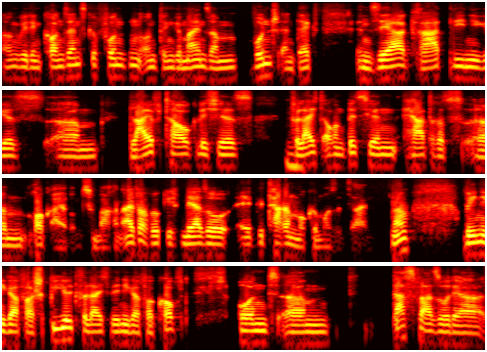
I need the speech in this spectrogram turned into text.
irgendwie den Konsens gefunden und den gemeinsamen Wunsch entdeckt, ein sehr geradliniges, ähm, live-taugliches, mhm. vielleicht auch ein bisschen härteres ähm, Rockalbum zu machen. Einfach wirklich mehr so äh, Gitarrenmucke muss es sein. Ne? Weniger verspielt, vielleicht weniger verkopft. Und ähm, das war so der,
